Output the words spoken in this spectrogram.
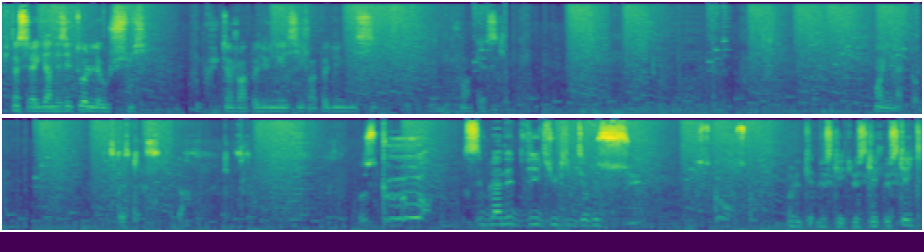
Putain, c'est la guerre des étoiles là où je suis. Oh, putain, j'aurais pas dû venir ici, j'aurais pas dû venir ici. Il faut un casque. Oh, il y en a pas. Casse, casse, casse. Parfait, casse. Au secours C'est blindé de véhicules qui me tirent dessus. Au secours, au secours. Oh, le, le skate, le skate, le skate.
